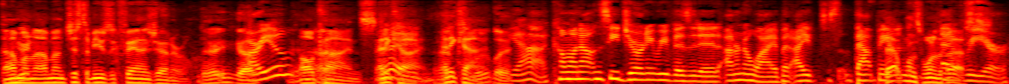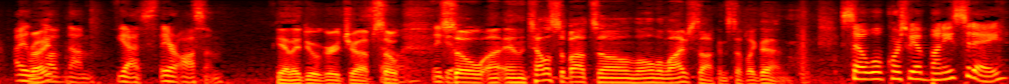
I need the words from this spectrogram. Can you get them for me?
I'm, an, I'm just a music fan in general. There you go. Are you? All kinds, any Good. kind, any kind. Absolutely. Yeah, come on out and see Journey Revisited. I don't know why, but I just that band That one's one of the every best, year. I right? love them. Yes, they are awesome. Yeah, they do a great job. So, So, they do. so, uh, and tell us about uh, all the livestock and stuff like that. So, well, of course, we have bunnies today,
